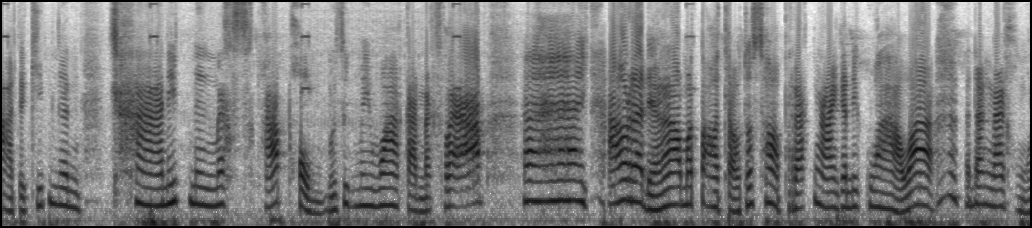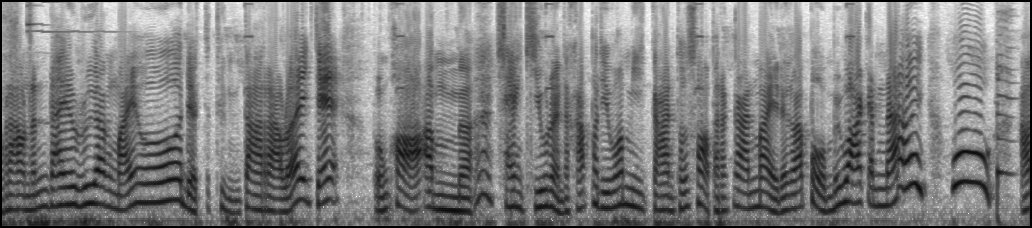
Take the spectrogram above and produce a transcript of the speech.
อาจจะคิดเงินช้านิดนึงนะครับ ผมซึ่งไม่ว่ากันนะครับเอ้ยเอาละเดี๋ยวเรามาต่อแถวทดสอบพนักงานกันดีกว่าว่าพนักงานของเรานั้นได้เรื่องไหมเออเดี๋ยวจะถึงตาเราแล้วเอ้ยเจ๊ผมขออืมแซงคิวหน่อยนะครับพอดีว่ามีการทดสอบพนักงานใหม่นะครับ ผมไม่ว่ากันนะเฮ้ยวู้เอา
